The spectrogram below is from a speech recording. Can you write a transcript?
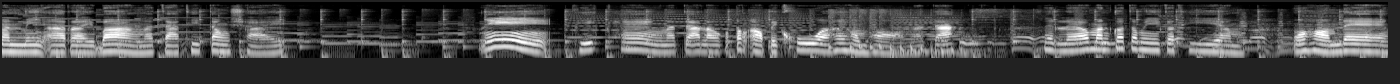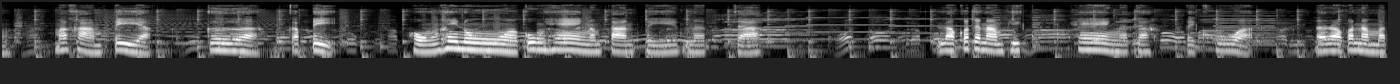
มันมีอะไรบ้างนะจ๊ะ ที่ต้องใช้ นี่พริกแห้งนะจ๊ะ เราก็ต้องเอาไปคั่วให้หอมๆนะจ๊ะ เสร็จแล้วมันก็จะมีกระเทียม หัวหอมแดง มะขามเปียก เกลือกะปิ ผงให้นัว กุ้งแห้งน้ำตาลปี๊บนะจ๊ะ เราก็จะนำพริกแห้งนะจ๊ะ ไปคั่ว แล้วเราก็นำมา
